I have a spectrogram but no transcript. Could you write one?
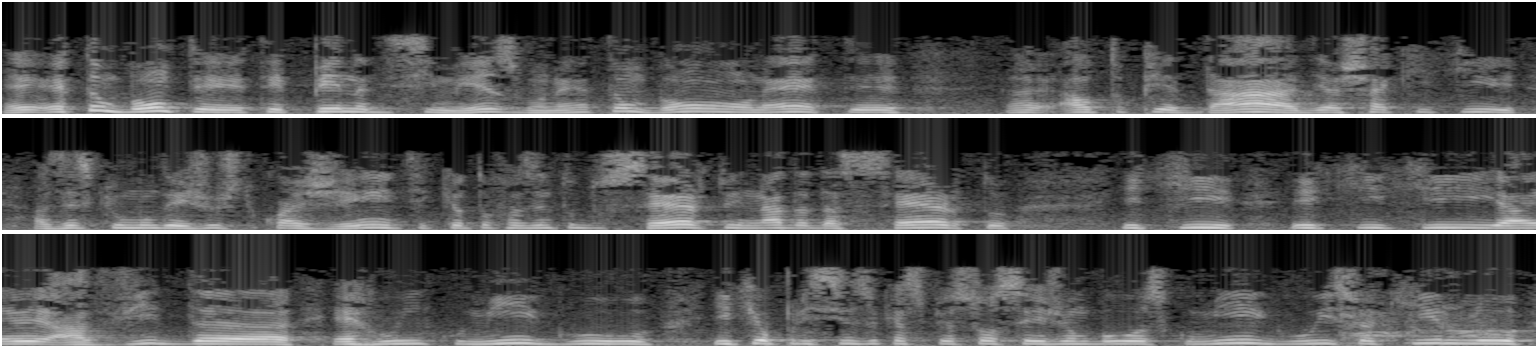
É, é, tão bom ter, ter pena de si mesmo, né? É tão bom, né? Ter é, autopiedade, achar que, que às vezes que o mundo é justo com a gente, que eu estou fazendo tudo certo e nada dá certo, e que, e que, que a, a, vida é ruim comigo, e que eu preciso que as pessoas sejam boas comigo, isso, aquilo.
